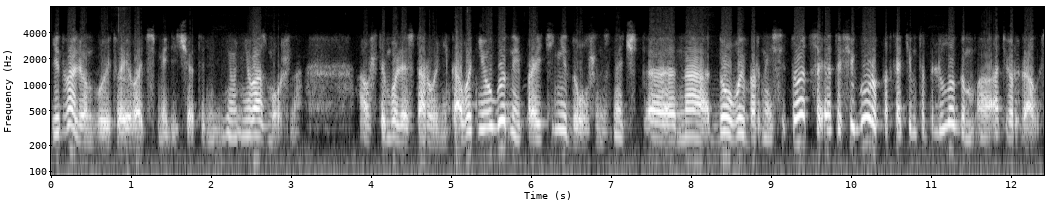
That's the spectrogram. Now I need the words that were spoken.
едва ли он будет воевать с Медичи. Это невозможно. А уж тем более сторонника. А вот неугодный пройти не должен. Значит, э, на довыборной ситуации эта фигура под каким-то предлогом э, отвергалась.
